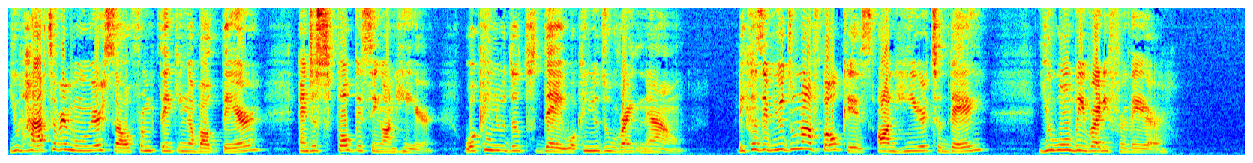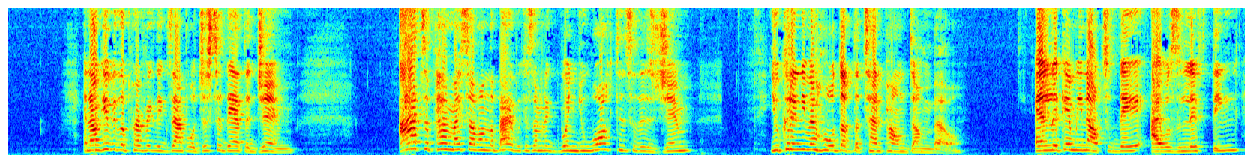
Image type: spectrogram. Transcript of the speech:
You have to remove yourself from thinking about there and just focusing on here. What can you do today? What can you do right now? Because if you do not focus on here today, you won't be ready for there. And I'll give you the perfect example. Just today at the gym, I had to pat myself on the back because I'm like, when you walked into this gym, you couldn't even hold up the 10 pound dumbbell. And look at me now. Today, I was lifting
